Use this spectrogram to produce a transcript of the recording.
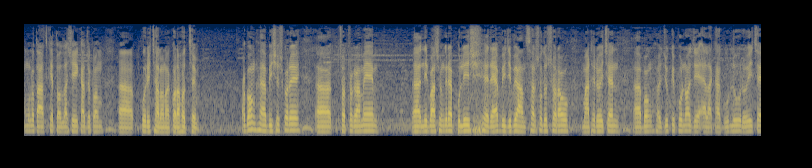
মূলত আজকে তল্লাশি কার্যক্রম পরিচালনা করা হচ্ছে। এবং বিশেষ করে চট্টগ্রামে আহ, নির্বাচনকারীরা পুলিশ র্যাব বিজিবি আনসার সদস্যরাও মাঠে রয়েছেন এবং ঝুঁকিপূর্ণ যে এলাকাগুলো রয়েছে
